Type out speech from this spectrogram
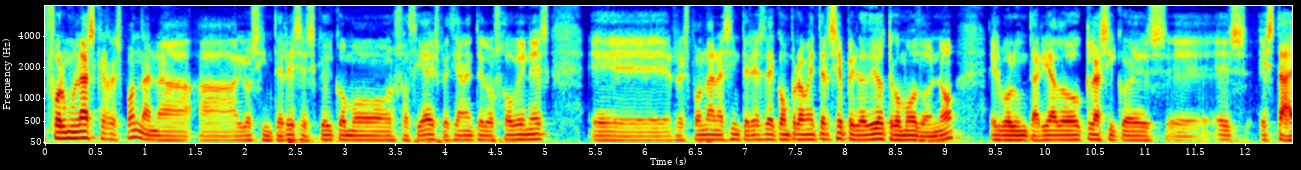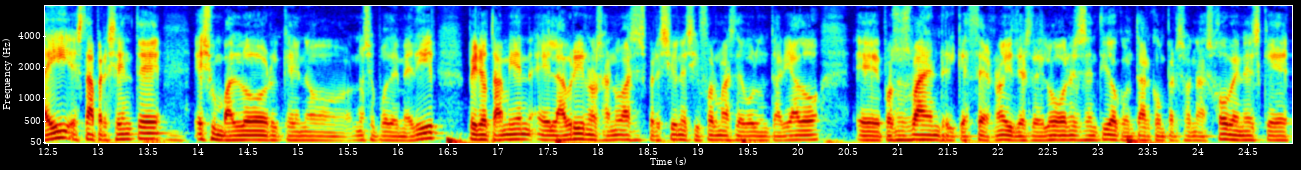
fórmulas que respondan a, a, los intereses que hoy como sociedad, especialmente los jóvenes, respondan a ese interés de comprometerse, pero de otro modo, ¿no? El voluntariado clásico es, es está ahí, está presente, es un valor que no no se puede medir, pero también el abrirnos a nuevas expresiones y formas de voluntariado eh, pues nos va a enriquecer, ¿no? Y desde luego en ese sentido contar con personas jóvenes que,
